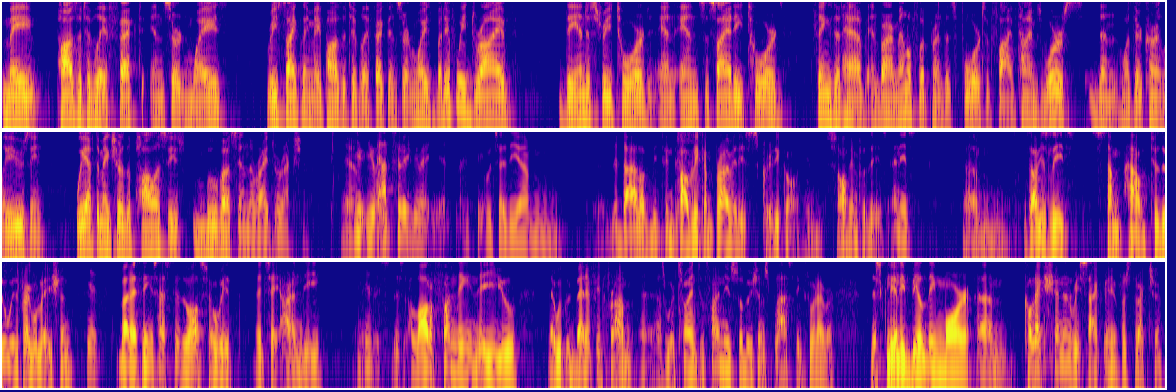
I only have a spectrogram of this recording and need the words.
may positively affect in certain ways, recycling may positively affect in certain ways, but if we drive the industry toward and, and society toward things that have environmental footprint that's four to five times worse than what they're currently using, we have to make sure the policies move us in the right direction. Yeah, You, you're I'd say- absolutely right. Yeah, I agree. I would say the, um, the dialogue between public and private is critical in solving for this. And it's, um, it's obviously it's somehow to do with regulation, Yes. but I think it has to do also with, let's say, R&D. I mean, Yes. there's, there's a lot of funding in the EU that we could benefit from uh, as we're trying to find new solutions, plastics, whatever. There's clearly building more um, collection and recycling infrastructure.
